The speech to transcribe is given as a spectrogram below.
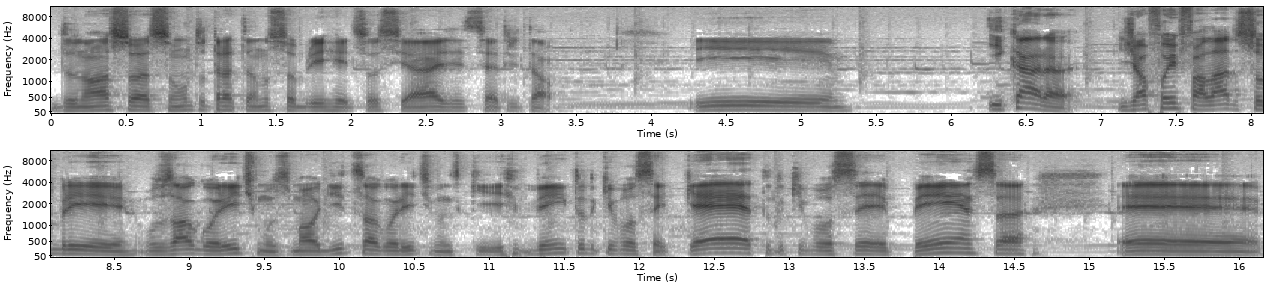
do nosso assunto tratando sobre redes sociais, etc e tal. E. E, cara, já foi falado sobre os algoritmos, malditos algoritmos, que veem tudo que você quer, tudo que você pensa, é,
